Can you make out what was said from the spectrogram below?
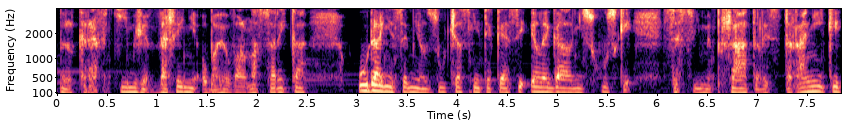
byl krev tím, že veřejně obhajoval Masaryka, údajně se měl zúčastnit jakési ilegální schůzky se svými přáteli straníky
